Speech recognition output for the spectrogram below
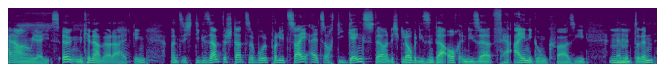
keine Ahnung, wie der hieß, irgendein Kindermörder halt ging und sich die gesamte Stadt, sowohl Polizei als auch die Gangster, und ich glaube, die sind da auch in dieser Vereinigung quasi äh, mit drin,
